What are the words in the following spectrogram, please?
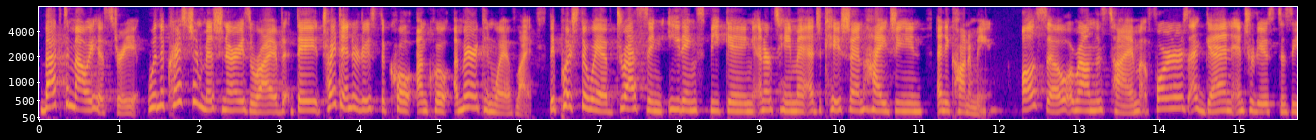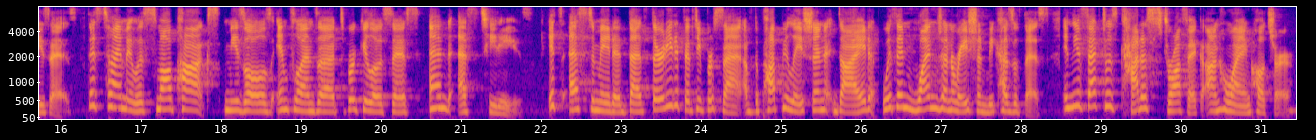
Back to Maui history. When the Christian missionaries arrived, they tried to introduce the quote unquote American way of life. They pushed their way of dressing, eating, speaking, entertainment, education, hygiene, and economy. Also, around this time, foreigners again introduced diseases. This time it was smallpox, measles, influenza, tuberculosis, and STDs. It's estimated that 30 to 50% of the population died within one generation because of this, and the effect was catastrophic on Hawaiian culture.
